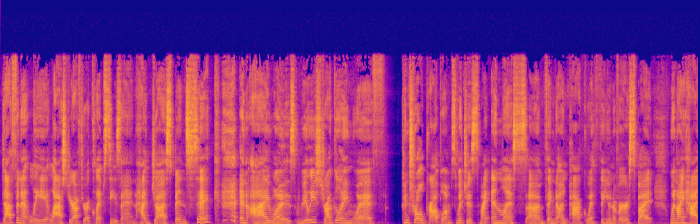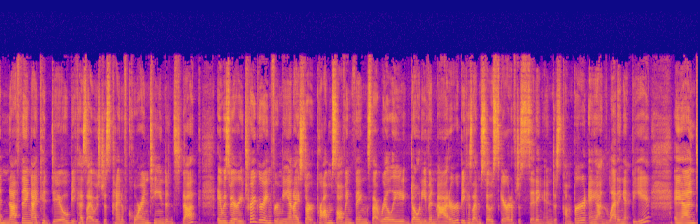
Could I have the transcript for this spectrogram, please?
definitely last year after eclipse season had just been sick and I was really struggling with control problems, which is my endless um, thing to unpack with the universe. But when I had nothing I could do because I was just kind of quarantined and stuck, it was very triggering for me. And I start problem solving things that really don't even matter because I'm so scared of just sitting in discomfort and letting it be. And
